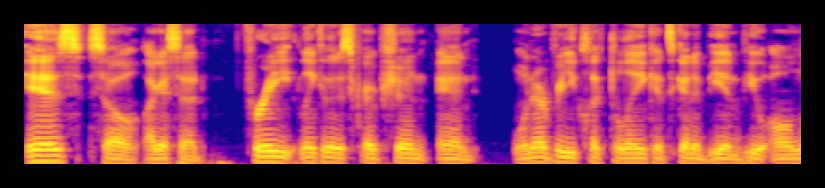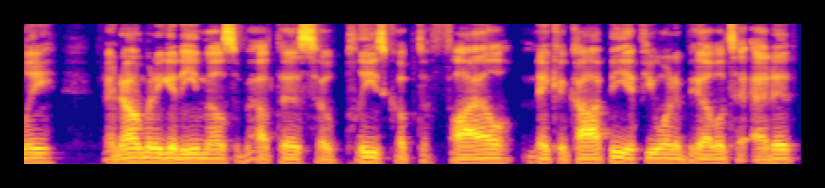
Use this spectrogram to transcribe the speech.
is. So, like I said, free link in the description, and whenever you click the link, it's going to be in view only. I know I'm going to get emails about this, so please go up to File, make a copy if you want to be able to edit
